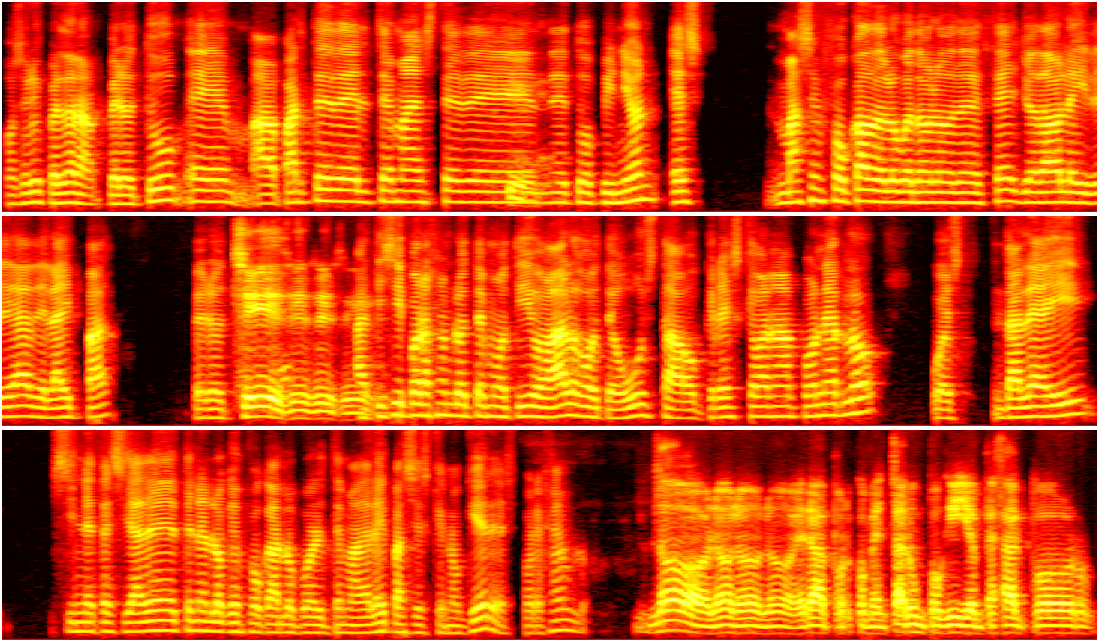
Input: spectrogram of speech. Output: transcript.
José Luis, perdona, pero tú, eh, aparte del tema este de, de tu opinión, es más enfocado el WWDC, yo he dado la idea del iPad, pero sí, sí, sí, sí, a ti si por ejemplo te motiva algo, te gusta o crees que van a ponerlo, pues dale ahí sin necesidad de tenerlo que enfocarlo por el tema del iPad si es que no quieres, por ejemplo. No, no, no, no. Era por comentar un poquillo, empezar por,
